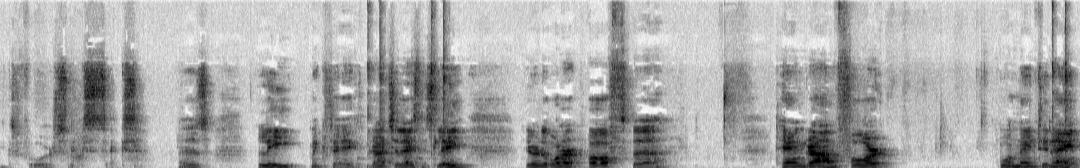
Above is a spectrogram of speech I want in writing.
Six, four, six, six. That is Lee McVeigh. Congratulations, Lee. You're the winner of the 10 grand for 199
